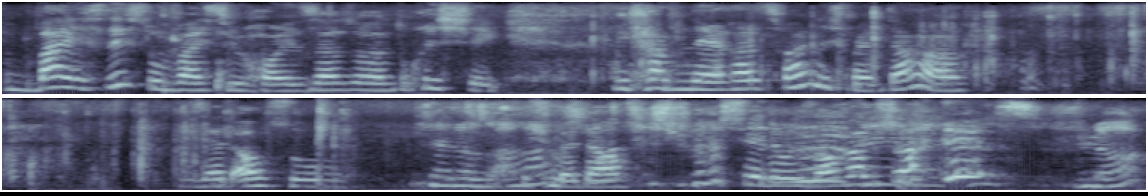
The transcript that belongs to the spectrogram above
weiß, nicht so weiß wie Häuser, sondern so richtig. Wir kamen näher, als war nicht mehr da. Die seid auch so. Shadow ist auch Nicht mehr da. Start. Spaß. Shadow ist auch am Start. Vlog.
